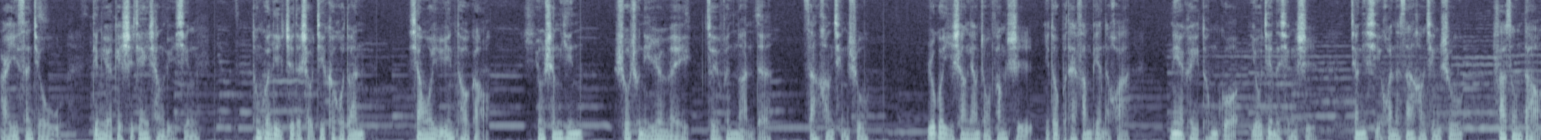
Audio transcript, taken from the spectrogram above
二一三九五，订阅《给时间一场旅行》。通过荔枝的手机客户端，向我语音投稿，用声音说出你认为最温暖的三行情书。如果以上两种方式你都不太方便的话，你也可以通过邮件的形式，将你喜欢的三行情书发送到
